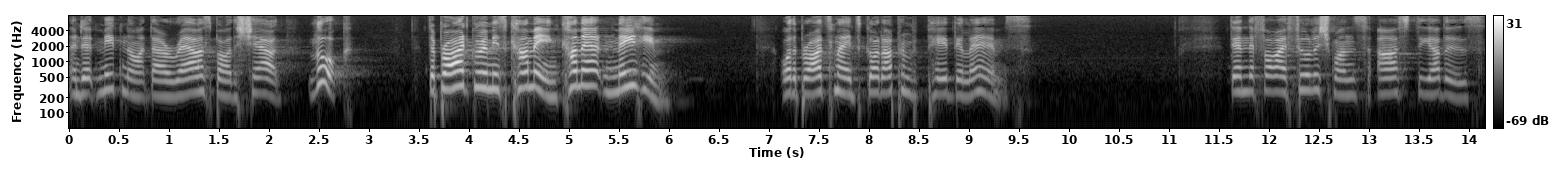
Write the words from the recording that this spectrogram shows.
And at midnight, they were roused by the shout Look, the bridegroom is coming, come out and meet him. Or the bridesmaids got up and prepared their lamps. Then the five foolish ones asked the others,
